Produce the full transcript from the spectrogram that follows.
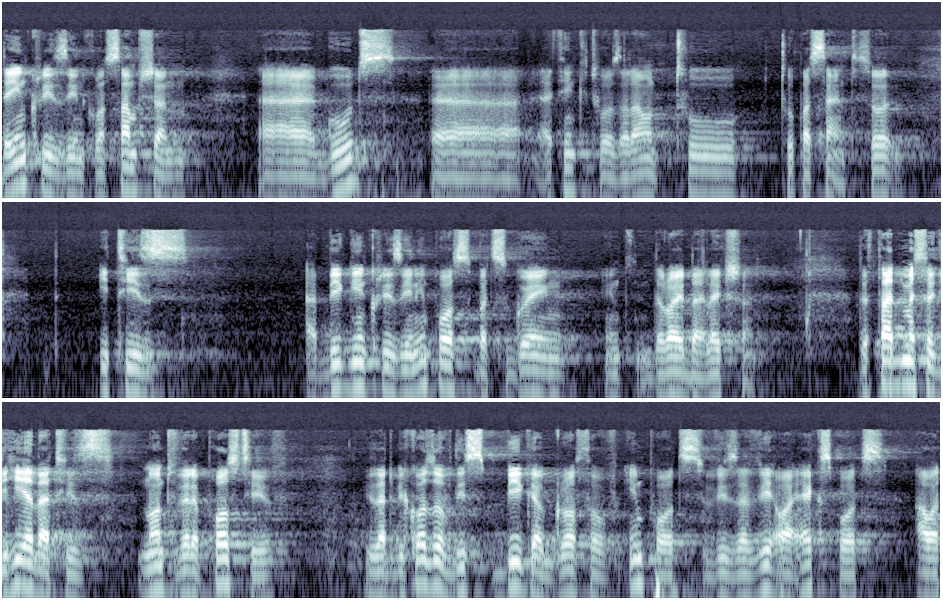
the increase in consumption uh, goods, uh, I think it was around 2, 2%. So it is a big increase in imports, but it's going in the right direction. The third message here that is not very positive is that because of this bigger growth of imports vis-a-vis our exports, our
